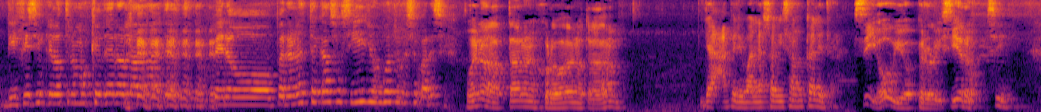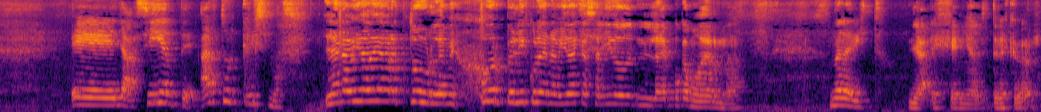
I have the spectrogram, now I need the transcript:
Difícil que los tres mosqueteros la adapten. pero, pero en este caso sí, yo encuentro que se parece. Bueno, adaptaron el jorobado de Notre Dame. Ya, pero igual la suavizaron caleta. Sí, obvio, pero lo hicieron. Sí. Eh, ya, siguiente. Arthur Christmas. La Navidad de Arthur, la mejor película de Navidad que ha salido en la época moderna. No la he visto. Ya, es genial, tenés que verlo.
